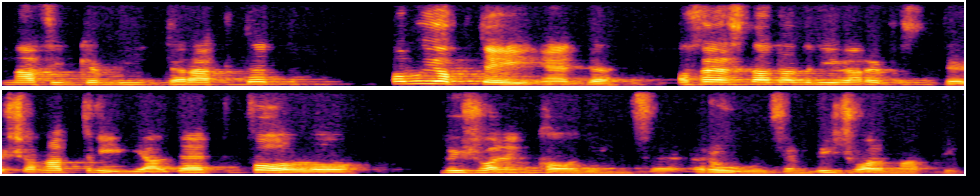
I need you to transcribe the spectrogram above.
Nothing can be interacted. But we obtained a first data-driven representation, not trivial, that follow visual encodings uh, rules and visual mapping.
